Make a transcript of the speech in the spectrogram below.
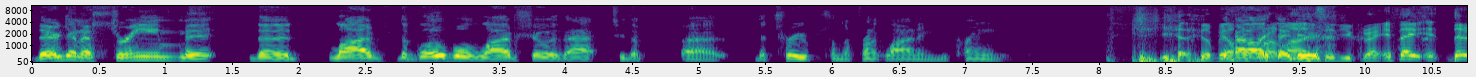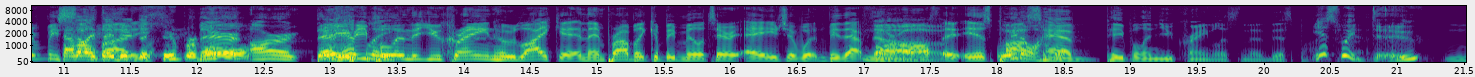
They're gonna stream it the live the global live show of that to the uh the troops on the front line in Ukraine. yeah, it'll be on Kinda the like front they lines do. in Ukraine. If they, if there'd be Kind of like somebody. they did the Super Bowl. There are there's definitely- people in the Ukraine who like it, and then probably could be military age. It wouldn't be that far No. off. It is Possible. We don't have people in Ukraine listening to this podcast. Yes, we do. No.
